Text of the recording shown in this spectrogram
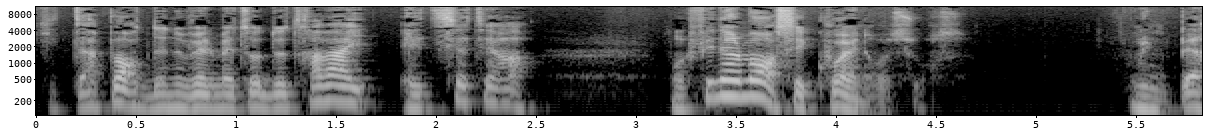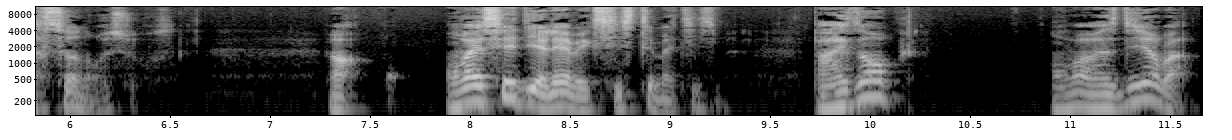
qui t'apportent de nouvelles méthodes de travail, etc. Donc finalement, c'est quoi une ressource? Une personne ressource. Alors, on va essayer d'y aller avec systématisme. Par exemple, on va se dire, bah,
